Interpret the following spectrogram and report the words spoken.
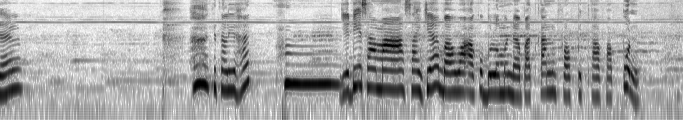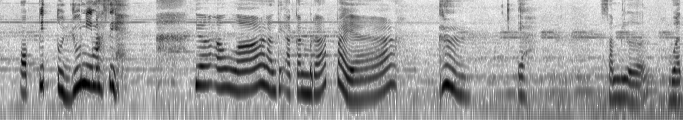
Dan kita lihat hmm, jadi sama saja bahwa aku belum mendapatkan profit apa pun opit 7 nih masih. Ya Allah nanti akan berapa ya? Ya sambil buat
